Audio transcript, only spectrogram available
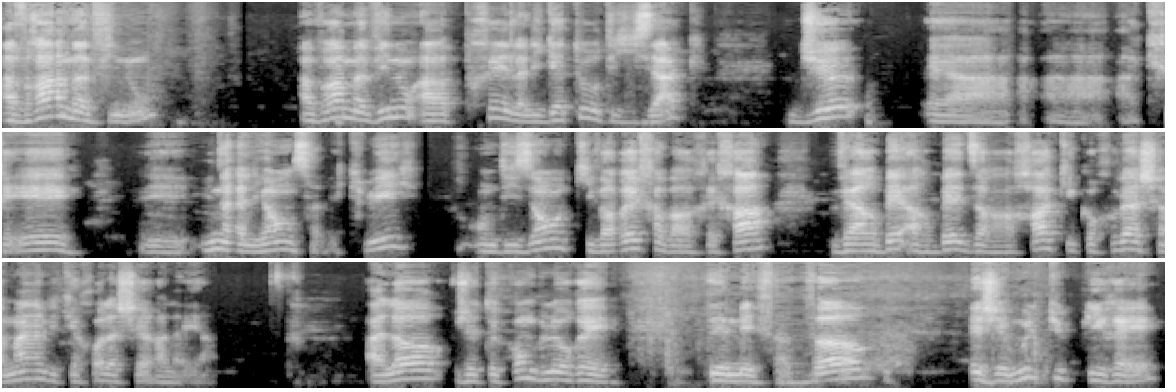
Avraham Avinu, Avraham Avinu, après la ligature d'Isaac, Dieu a, créé une alliance avec lui en disant alors je te comblerai de mes faveurs et je multiplierai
